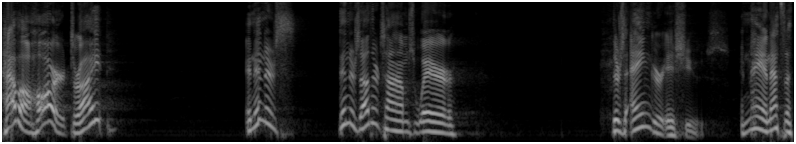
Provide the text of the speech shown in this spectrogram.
have a heart, right? And then there's, then there's other times where there's anger issues and man, that's a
